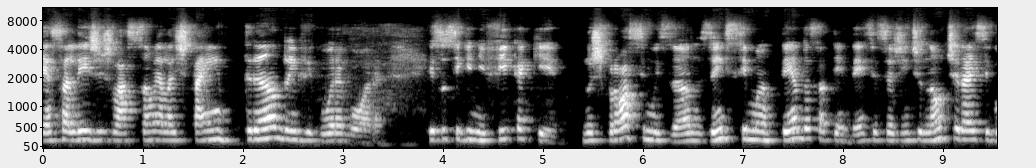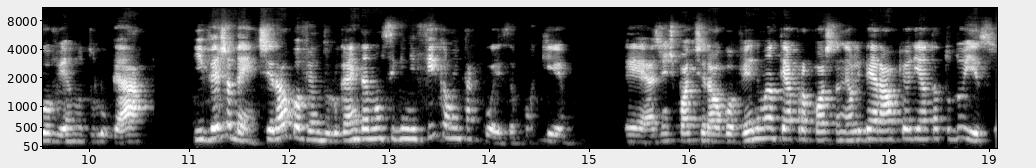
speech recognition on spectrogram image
Essa legislação ela está entrando em vigor agora. Isso significa que nos próximos anos, em se mantendo essa tendência, se a gente não tirar esse governo do lugar, e veja bem, tirar o governo do lugar ainda não significa muita coisa, porque é, a gente pode tirar o governo e manter a proposta neoliberal que orienta tudo isso.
